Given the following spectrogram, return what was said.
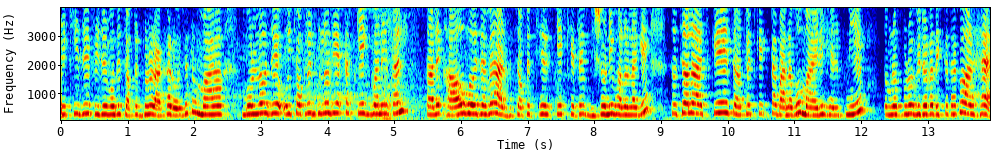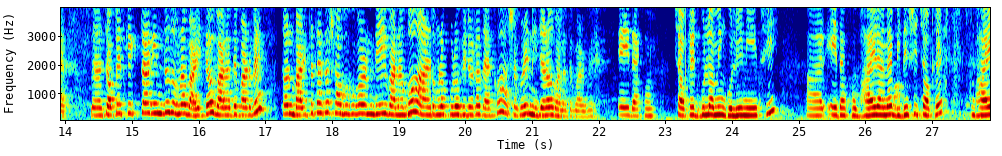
দেখি যে ফ্রিজের মধ্যে চকলেটগুলো রাখা রয়েছে। তো মা বলল যে, ওই চকলেটগুলো দিয়ে একটা কেক বানিয়ে ফেল, তাহলে খাওয়াও হয়ে যাবে আর চকলেট কেক খেতে ভীষণই ভালো লাগে। তো চলো আজকে চকলেট কেকটা বানাবো মায়েরই হেল্প নিয়ে। তোমরা পুরো ভিডিওটা দেখতে থাকো। আর হ্যাঁ চকলেট কেকটা কিন্তু তোমরা বাড়িতেও বানাতে পারবে। কারণ বাড়িতে থাকা সব উপকরণ দিয়েই বানাবো। আর তোমরা পুরো ভিডিওটা দেখো, আশা করি নিজেরাও বানাতে পারবে। এই দেখো, চকলেটগুলো আমি গলিয়ে নিয়েছি। আর এই দেখো ভাইয়ের আনা বিদেশি চকলেট। ভাই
